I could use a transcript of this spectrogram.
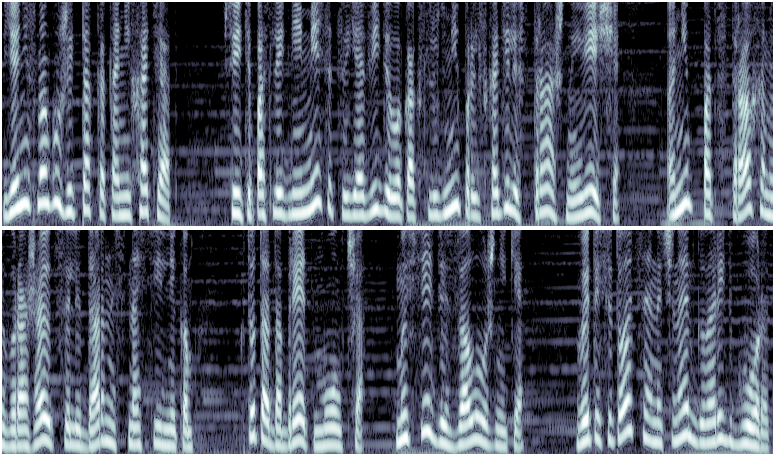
Я не смогу жить так, как они хотят. Все эти последние месяцы я видела, как с людьми происходили страшные вещи. Они под страхами выражают солидарность с насильником. Кто-то одобряет молча. Мы все здесь заложники. В этой ситуации начинает говорить город.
